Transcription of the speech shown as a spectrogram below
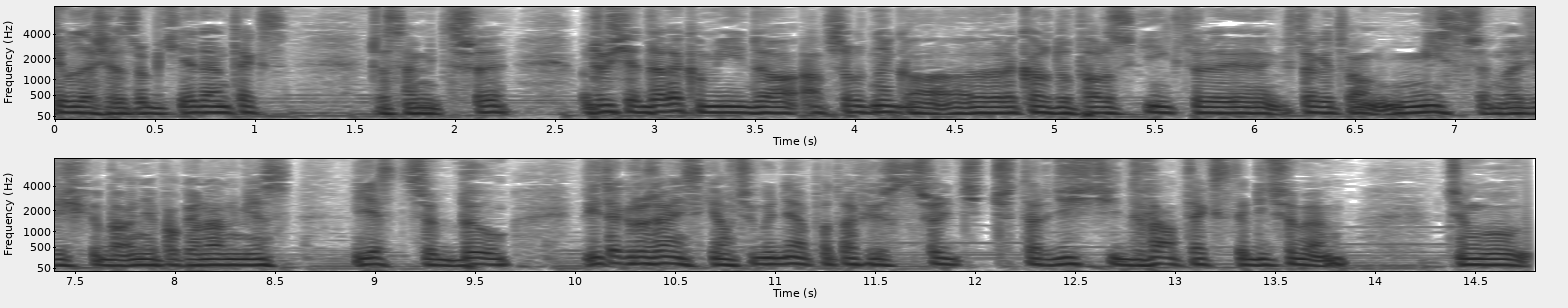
gdzie uda się zrobić jeden tekst, czasami trzy. Oczywiście daleko mi do absolutnego rekordu Polski, który, którego to mistrzem do dziś chyba niepokonanym jest, jest czy był Witek Różański. On w ciągu dnia potrafił strzelić 42 teksty, liczyłem. W ciągu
